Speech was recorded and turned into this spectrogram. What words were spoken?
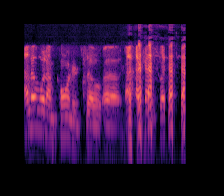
I know when I'm cornered, so uh, I, I kind of say,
